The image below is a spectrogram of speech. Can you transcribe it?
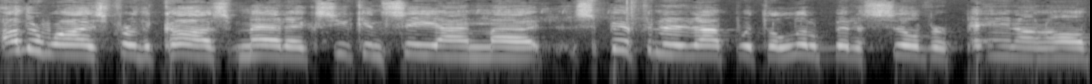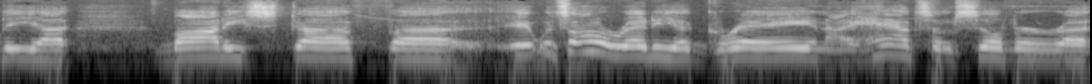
Otherwise, for the cosmetics, you can see I'm uh, spiffing it up with a little bit of silver paint on all the uh, body stuff. Uh, it was already a gray, and I had some silver uh,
